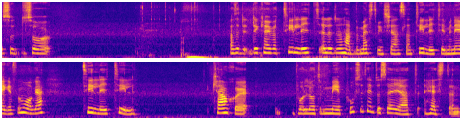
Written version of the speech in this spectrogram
så, så Alltså det, det kan ju vara tillit, eller den här bemästringskänslan, tillit till min egen förmåga, tillit till kanske, på, låter mer positivt att säga att hästen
